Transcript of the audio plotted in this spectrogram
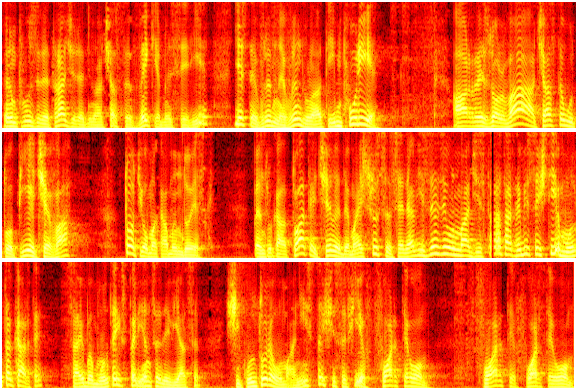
În plus, retragerea din această veche meserie este vrând nevrând una timpurie. Ar rezolva această utopie ceva? Tot eu mă cam îndoiesc. Pentru ca toate cele de mai sus să se realizeze, un magistrat ar trebui să știe multă carte, să aibă multă experiență de viață și cultură umanistă și să fie foarte om. Foarte, foarte om.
